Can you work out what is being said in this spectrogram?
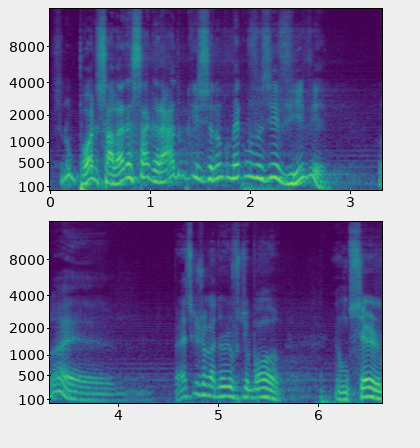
você não pode, salário é sagrado, porque senão como é que você vive? Pô, é, parece que o jogador de futebol é um ser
